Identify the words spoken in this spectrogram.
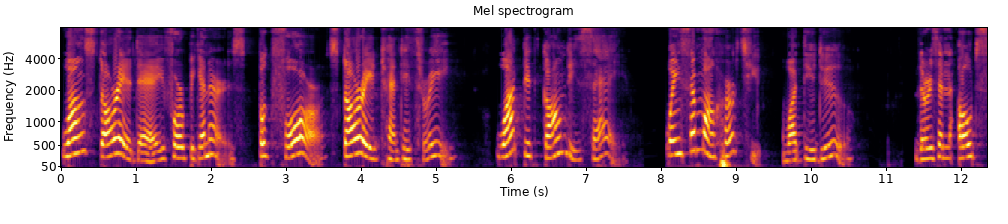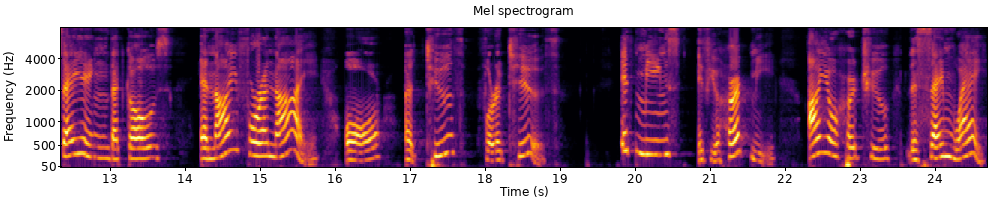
One Story a Day for Beginners, Book 4, Story 23. What did Gandhi say? When someone hurts you, what do you do? There is an old saying that goes, an eye for an eye, or a tooth for a tooth. It means if you hurt me, I'll hurt you the same way.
